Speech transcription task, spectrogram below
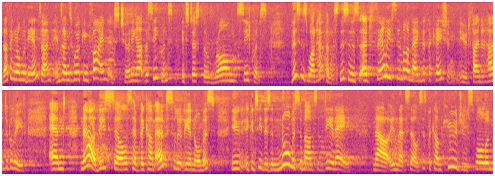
Nothing wrong with the enzyme. The enzyme's working fine. It's churning out the sequence. It's just the wrong sequence. This is what happens. This is a fairly similar magnification. You'd find it hard to believe. And now these cells have become absolutely enormous. You, you can see there's enormous amounts of DNA now in that cell. It's just become huge and swollen.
